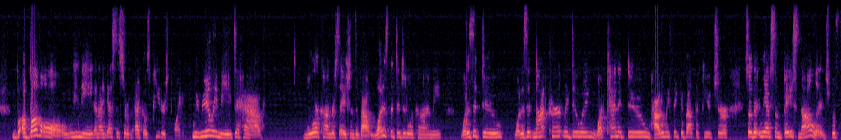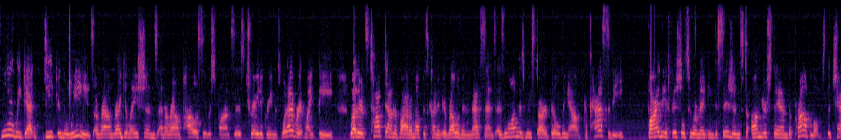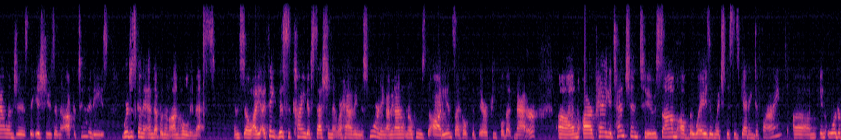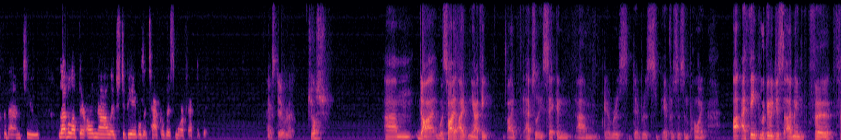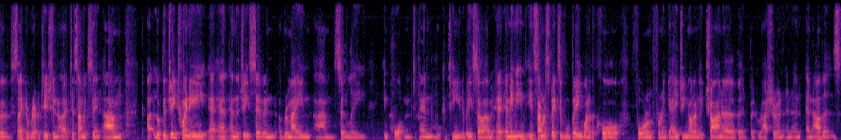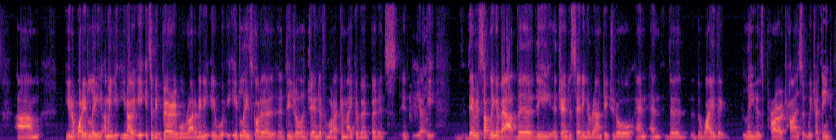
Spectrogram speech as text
above all, we need, and I guess this sort of echoes Peter's point, we really need to have more conversations about what is the digital economy, what does it do, what is it not currently doing? What can it do? How do we think about the future? So that we have some base knowledge before we get deep in the weeds around regulations and around policy responses, trade agreements, whatever it might be. Whether it's top down or bottom up is kind of irrelevant in that sense, as long as we start building out capacity by the officials who are making decisions to understand the problems, the challenges, the issues, and the opportunities, we're just going to end up with an unholy mess. And so I, I, think this is kind of session that we're having this morning. I mean, I don't know who's the audience. I hope that there are people that matter, um, are paying attention to some of the ways in which this is getting defined um, in order for them to level up their own knowledge to be able to tackle this more effectively. Thanks, Deborah. Josh? Um, no, I, so I, I, you know, I think I absolutely second um, Deborah's Deborah's emphasis and point. I, think, look, let me just, I mean, for, for sake of repetition, uh, to some extent, um, uh, look, the G20 and, and the G7 remain um, certainly important and will continue to be so. I mean, I mean in, in, some respects, it will be one of the core forum for engaging not only China, but, but Russia and, and, and others. Um, you know what Italy. I mean, you, you know, it, it's a bit variable, right? I mean, it, Italy's got a, a, digital agenda, from what I can make of it, but it's it, you know, there is something about the the agenda setting around digital and and the the way that leaders prioritize it, which I think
